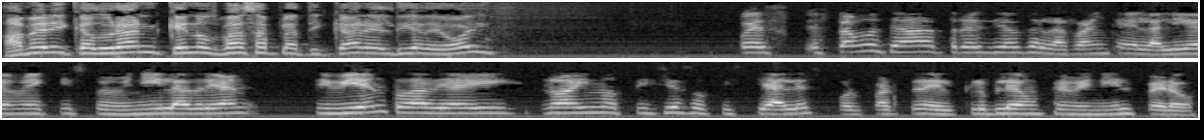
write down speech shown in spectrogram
América Durán, ¿qué nos vas a platicar el día de hoy? Pues estamos ya a tres días del arranque de la Liga MX femenil, Adrián. Si bien todavía hay, no hay noticias oficiales por parte del Club León Femenil, pero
